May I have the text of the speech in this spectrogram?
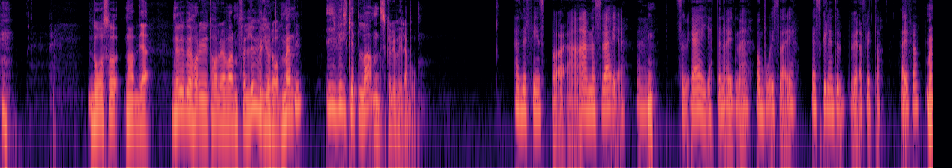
Då så, Nadja, nu har du ju talat dig varm för Luleå då, men mm. i vilket land skulle du vilja bo? Det finns bara, nej men Sverige. Eh, mm. Så jag är jättenöjd med att bo i Sverige. Jag skulle inte vilja flytta härifrån. Men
